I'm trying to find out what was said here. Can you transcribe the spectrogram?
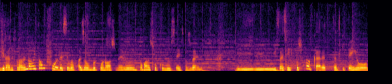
viraram e falaram, não, então foda-se, eu vou fazer um grupo nosso, né, eu tomar no seu cu vocês, seus velhos. E, e foi assim que funcionou, cara. Tanto que tem o,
